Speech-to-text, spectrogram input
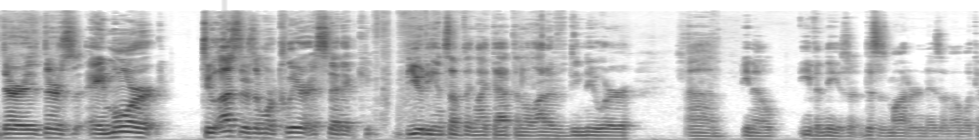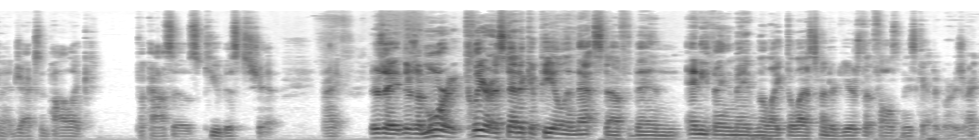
there there's a more to us there's a more clear aesthetic beauty in something like that than a lot of the newer, um, you know, even these. This is modernism. I'm looking at Jackson Pollock, Picasso's Cubist shit, right? There's a there's a more clear aesthetic appeal in that stuff than anything made in the like the last hundred years that falls in these categories, right?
